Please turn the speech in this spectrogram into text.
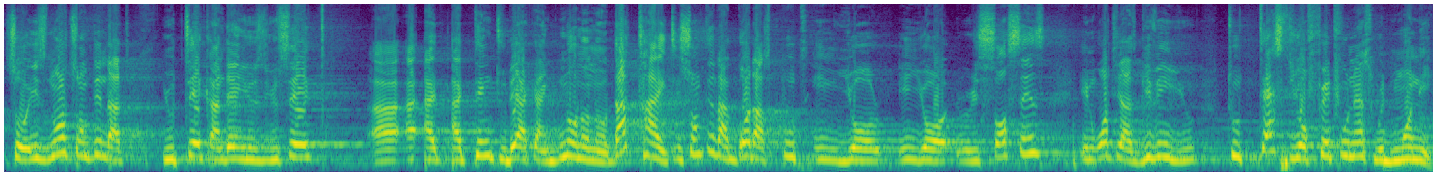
So it's not something that you take and then you, you say, uh, I, I, think today I can. No, no, no. That tithe is something that God has put in your, in your resources, in what He has given you, to test your faithfulness with money.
